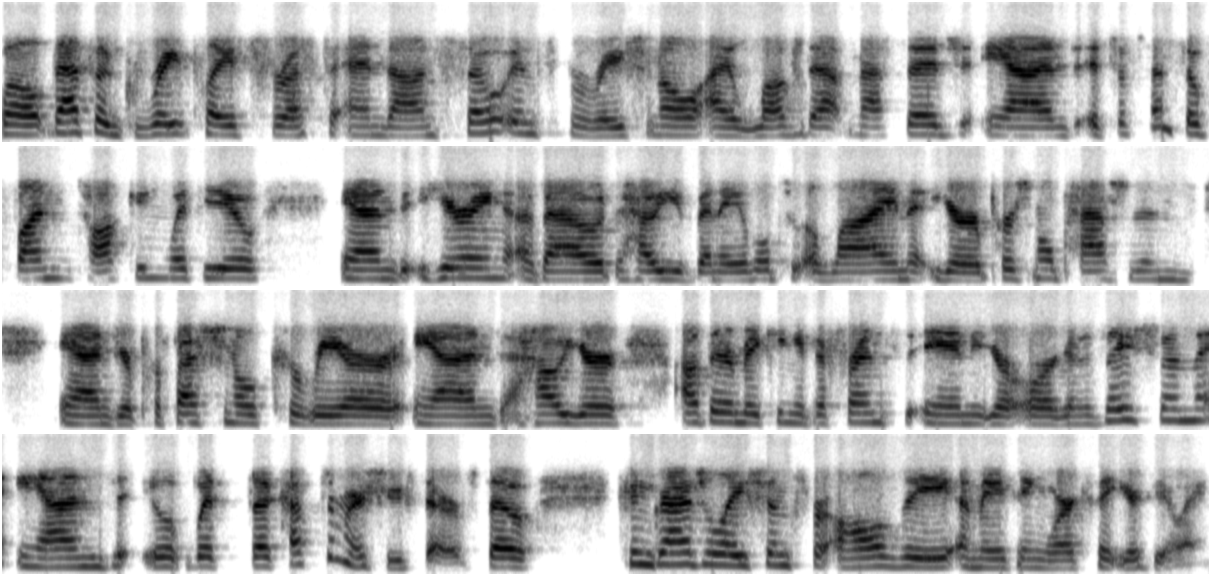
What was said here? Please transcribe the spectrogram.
Well, that's a great place for us to end on. So inspirational. I love that message. And it's just been so fun talking with you and hearing about how you've been able to align your personal passions and your professional career and how you're out there making a difference in your organization and with the customers you serve. So, congratulations for all the amazing work that you're doing.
